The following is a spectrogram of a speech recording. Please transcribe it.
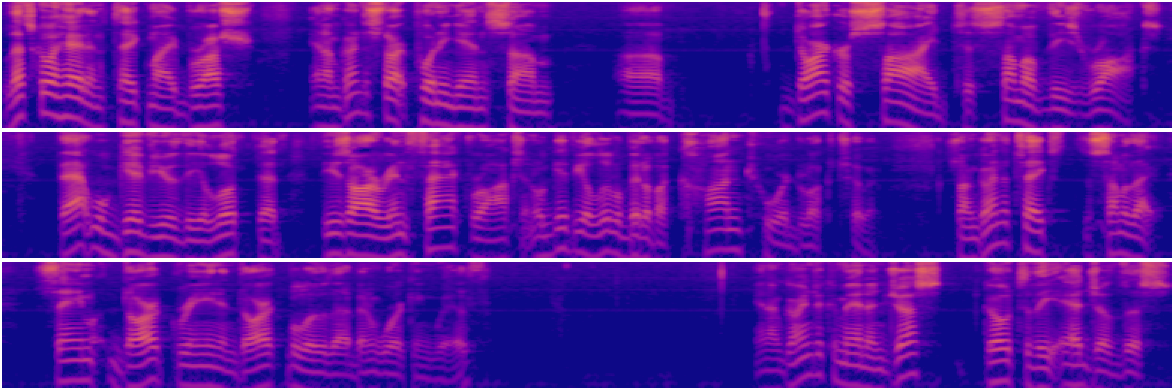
Let's go ahead and take my brush and I'm going to start putting in some uh, darker side to some of these rocks. That will give you the look that these are in fact rocks and it'll give you a little bit of a contoured look to it. So I'm going to take some of that same dark green and dark blue that I've been working with and I'm going to come in and just go to the edge of this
